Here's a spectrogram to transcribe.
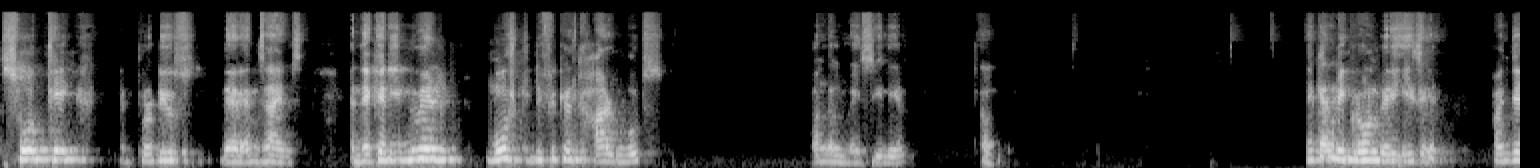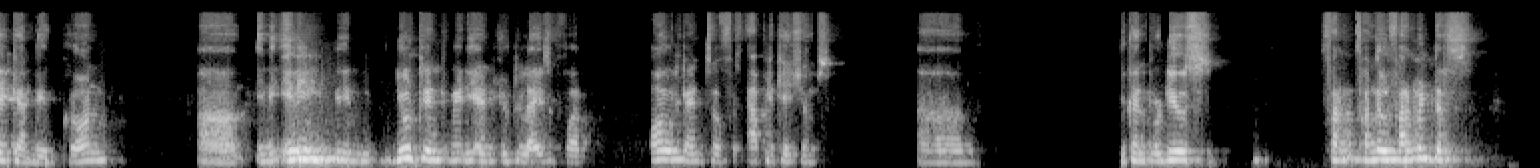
so thick and produce their enzymes, and they can invade most difficult hardwoods. Fungal mycelium. Oh. They can be grown very easily. Fungi can be grown uh, in any in nutrient media and utilized for all kinds of applications. Um, you can produce fungal fermenters,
